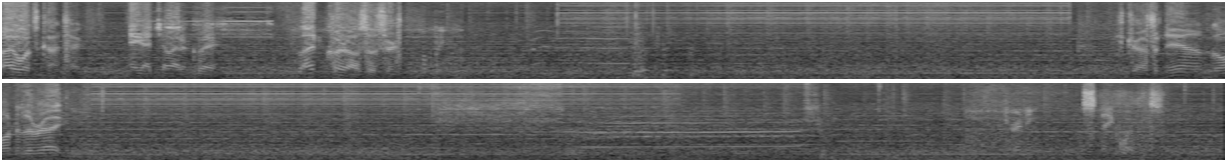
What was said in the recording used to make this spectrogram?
Roger, loud and clear. Loud and clear also, sir. He's dropping down, going to the right. Turning. Snake weapons.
